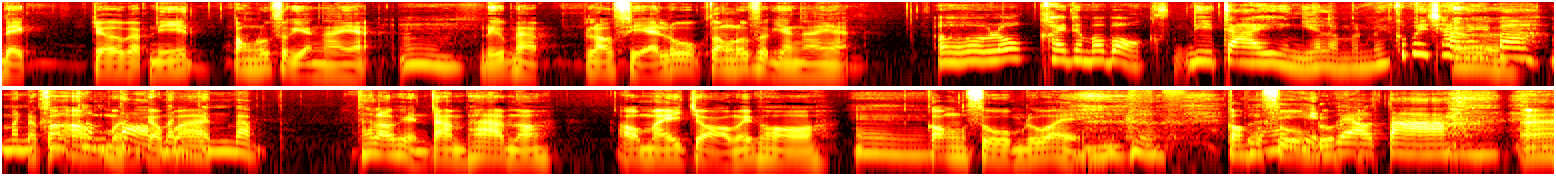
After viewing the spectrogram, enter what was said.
เด็กเจอแบบนี้ต้องรู้สึกยังไงอะ่ะอืมหรือแบบเราเสียลูกต้องรู้สึกยังไงอะ่ะเออแล้วใครจะมาบอกดีใจอย่างเงี้ยเหรอมันมันก็ไม่ใช่เออป่ะมันแล้วก็คือเอาเหมืคำอนตอบกับมันว่าเป็นแบบ ถ้าเราเห็นตามภาพเนาะ เอาไม้จ่อไม่พอเออกล้องซูมด้วยกล้องเพื่อซูให้มเห็นด้วยแววตา อ่า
